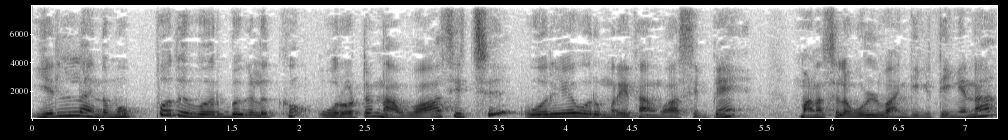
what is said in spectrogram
எல்லா இந்த முப்பது வெர்புகளுக்கும் ஒரு வட்டம் நான் வாசித்து ஒரே ஒரு முறை தான் வாசிப்பேன். மனசில் உள் வாங்கிக்கிட்டிங்கன்னா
